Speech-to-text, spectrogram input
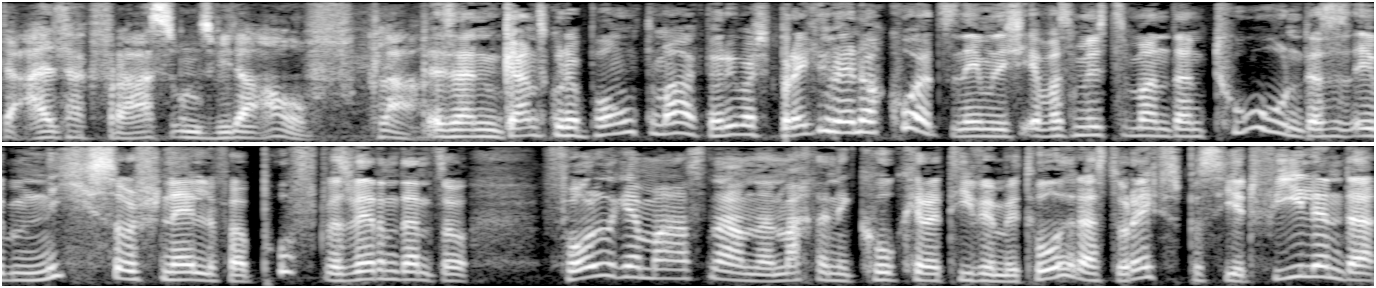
der Alltag fraß uns wieder auf, klar. Das ist ein ganz guter Punkt, Marc, darüber sprechen wir noch kurz, nämlich was müsste man dann tun, dass es eben nicht so schnell verpufft, was wären dann so Folgemaßnahmen, dann macht eine ko-kreative Methode, da hast du recht, es passiert vielen, da,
